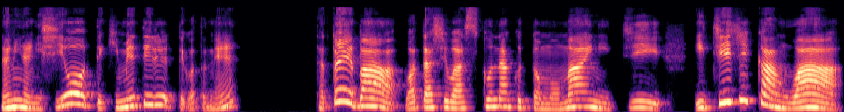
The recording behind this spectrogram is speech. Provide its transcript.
何々しようって決めてるってことね。例えば、私は少なくとも毎日1時間は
